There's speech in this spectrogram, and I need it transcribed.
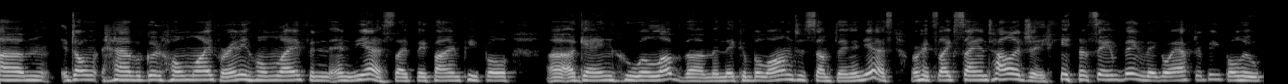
um don't have a good home life or any home life and and yes like they find people uh, a gang who will love them and they can belong to something and yes or it's like scientology you know same thing they go after people who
